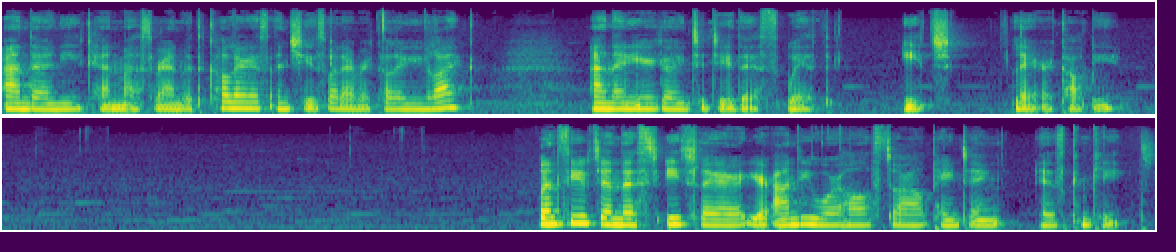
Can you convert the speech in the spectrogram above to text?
and then you can mess around with the colors and choose whatever color you like and then you're going to do this with each layer copy. Once you've done this to each layer, your Andy Warhol style painting is complete.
